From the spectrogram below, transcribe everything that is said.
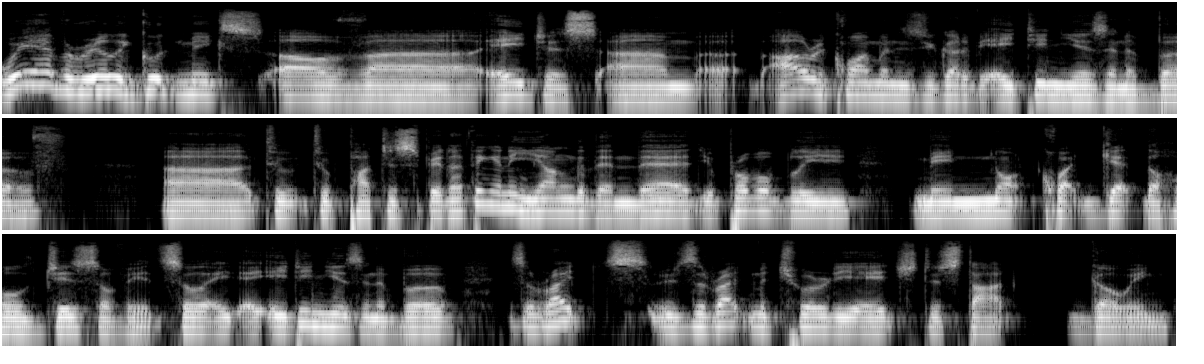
We have a really good mix of uh, ages. Um, our requirement is you've got to be 18 years and above. Uh, to to participate. I think any younger than that, you probably may not quite get the whole gist of it. So 18 years and above is the right is the right maturity age to start going.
